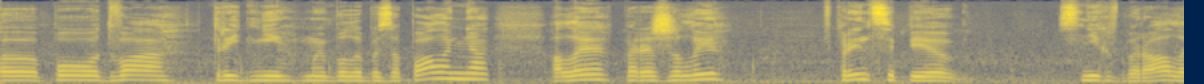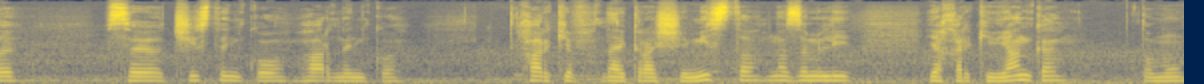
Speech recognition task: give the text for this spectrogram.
Е, По 2-3 дні ми були без опалення, але пережили. В принципі, сніг вбирали, все чистенько, гарненько. Харків найкраще місто на землі. Я харків'янка, тому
